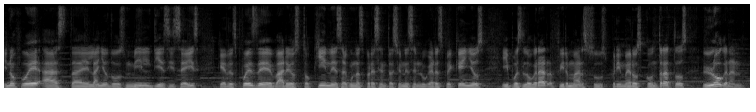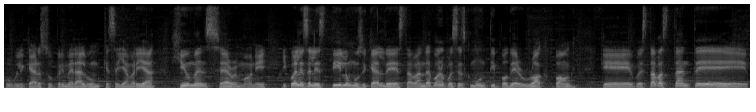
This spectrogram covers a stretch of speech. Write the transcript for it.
y no fue hasta el año 2016 que después de varios toquines, algunas presentaciones en lugares pequeños y pues lograr firmar sus primeros contratos, logran publicar su primer álbum que se llamaría Human Ceremony. ¿Y cuál es el estilo musical de esta banda? Bueno, pues es como un tipo de rock punk que pues, está bastante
